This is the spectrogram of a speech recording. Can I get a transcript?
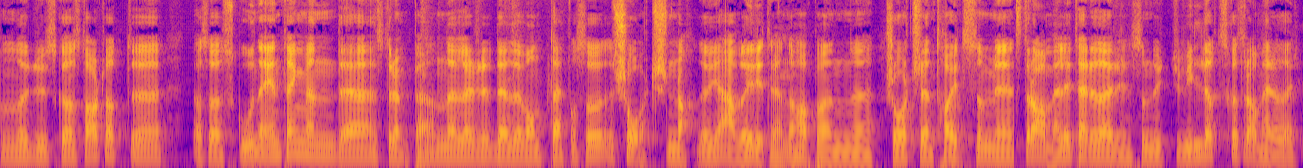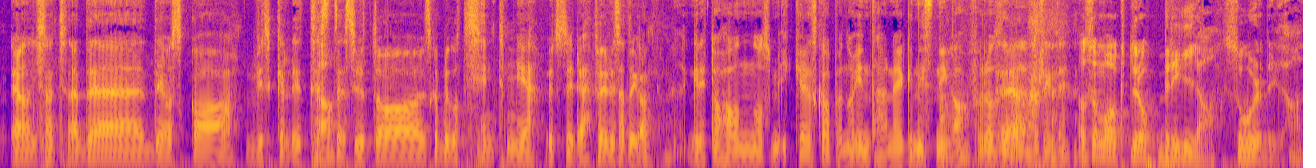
når du skal starte, at uh, Altså, Skoen er én ting, men det er strømpen eller det du er vant til. Og så shortsen, da. Det er jævla irriterende å ha på en uh, shorts, en tights, som strammer litt her og der, som du ikke vil at skal stramme her og der. Ja, ikke sant. Det, det skal virkelig testes ja. ut, og vi skal bli godt kjent med utstyret før vi setter i gang. Greit å ha noe som ikke skaper noen interne gnisninger, for å si det forsiktig. og så må dere droppe briller. Solbriller.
